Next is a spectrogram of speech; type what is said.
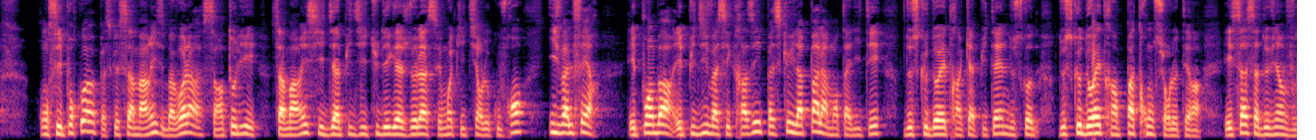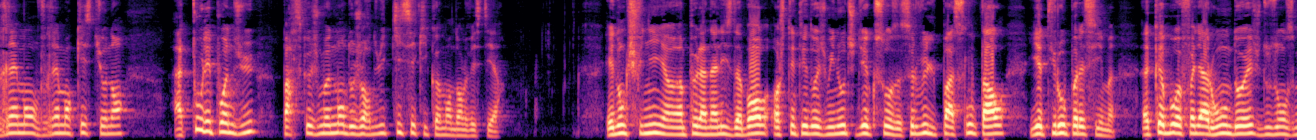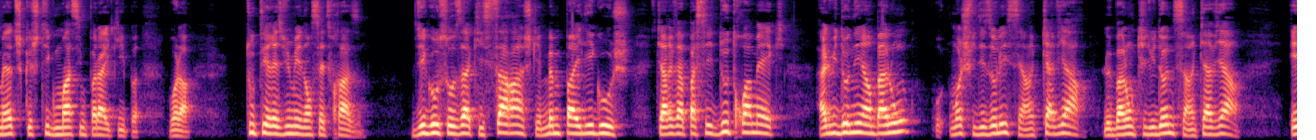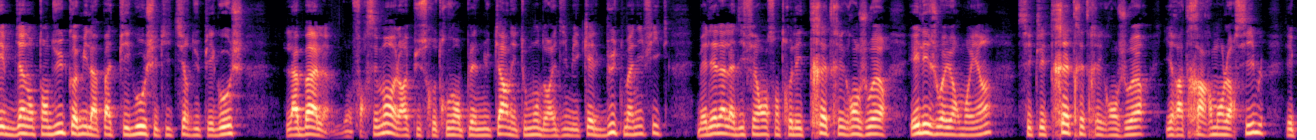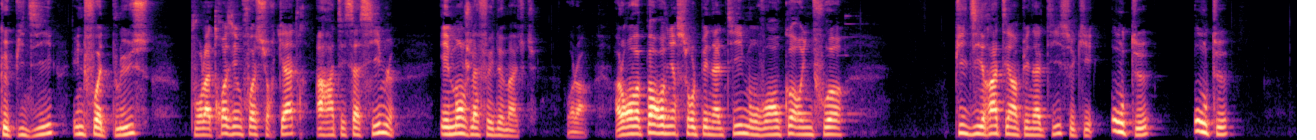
On sait pourquoi, parce que Samaris, bah voilà, c'est un taulier. Samaris, s'il dit à Pizzi, tu dégages de là, c'est moi qui tire le coup franc, il va le faire. Et point barre. Et Pizzi va s'écraser parce qu'il n'a pas la mentalité de ce que doit être un capitaine, de ce, que, de ce que doit être un patron sur le terrain. Et ça, ça devient vraiment, vraiment questionnant à tous les points de vue, parce que je me demande aujourd'hui qui c'est qui commande dans le vestiaire. E donc je finis un peu l'analyse da bola. Aos 72 minutos, Diego Souza serviu-lhe passe letal e atirou para cima. Acabou a falhar o 1-2 dos 11 metros, castigo máximo para a equipa. Voilà. Tout est résumé dans cette phrase. Diego Souza qui s'arrache, qui est même pas ailier gauche, qui arrive à passer 2-3 mecs, à lui donner un ballon. Moi je suis désolé, c'est un caviar. Le ballon qu'il lui donne, c'est un caviar. Et bien entendu, comme il a pas de pied gauche et qu'il tire du pied gauche, la balle, bon forcément, elle aurait pu se retrouver en pleine lucarne et tout le monde aurait dit mais quel but magnifique. Mais elle est là la différence entre les très très grands joueurs et les joueurs moyens, c'est que les très très très grands joueurs, ils ratent rarement leur cible et que Pizzi, une fois de plus, pour la troisième fois sur quatre, a raté sa cible et mange la feuille de match. Voilà. Alors on va pas en revenir sur le penalty, mais on voit encore une fois Pizzi rater un penalty, ce qui est honteux, honteux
